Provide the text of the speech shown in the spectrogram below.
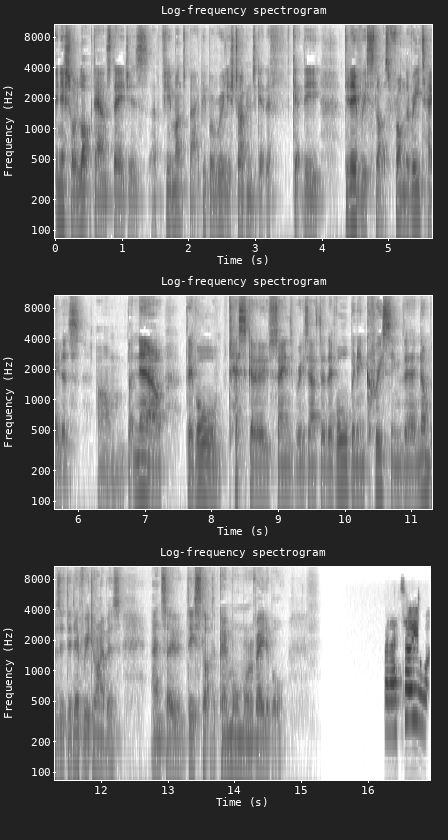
initial lockdown stages a few months back, people were really struggling to get the get the delivery slots from the retailers. Um, but now they've all Tesco, Sainsbury's, Asda, they've all been increasing their numbers of delivery drivers, and so these slots are going more and more available. But I tell you what,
